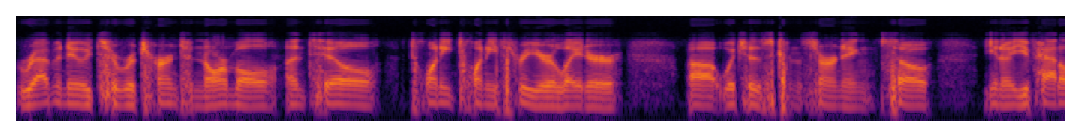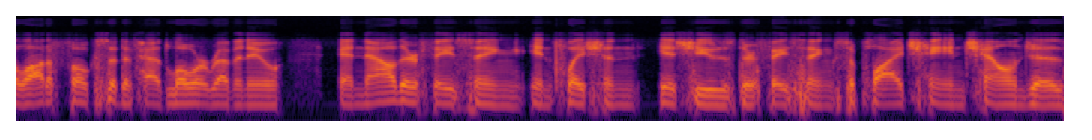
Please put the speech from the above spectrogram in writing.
revenue to return to normal until 2023 or later, uh, which is concerning. So, you know, you've had a lot of folks that have had lower revenue, and now they're facing inflation issues, they're facing supply chain challenges,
